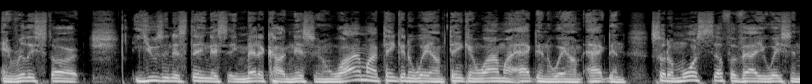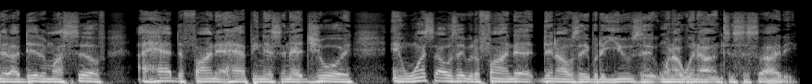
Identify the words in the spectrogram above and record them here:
and really start using this thing they say metacognition. Why am I thinking the way I'm thinking? Why am I acting the way I'm acting? So the more self evaluation that I did of myself, I had to find that happiness and that joy. And once I was able to find that, then I was able to use it when I went out into society.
